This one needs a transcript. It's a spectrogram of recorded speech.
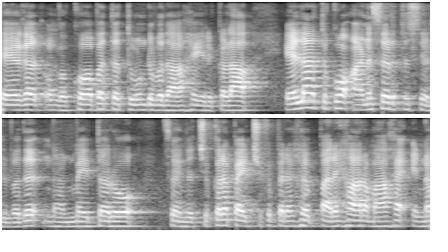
செயல்கள் உங்கள் கோபத்தை தூண்டுவதாக இருக்கலாம். எல்லாத்துக்கும் அனுசரித்து செல்வது நன்மை தரும் ஸோ இந்த சுக்கர பயிற்சிக்கு பிறகு பரிகாரமாக என்ன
